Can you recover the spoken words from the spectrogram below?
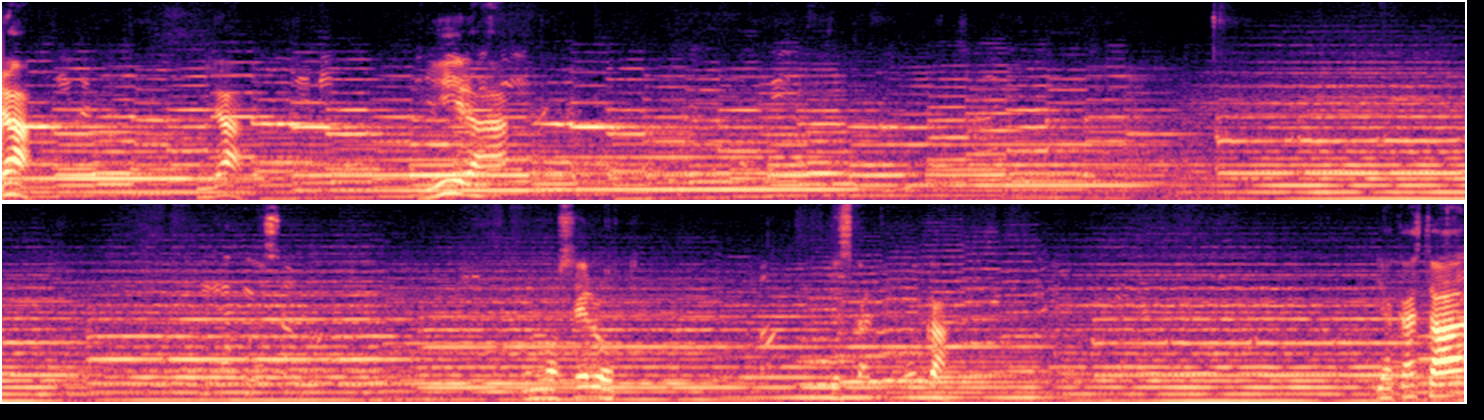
Mira, mira, mira. Un ocelote. Descalcuca. Y acá está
